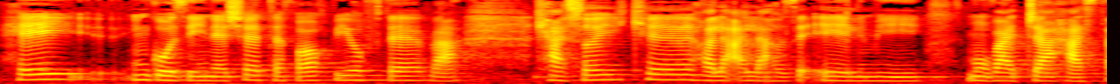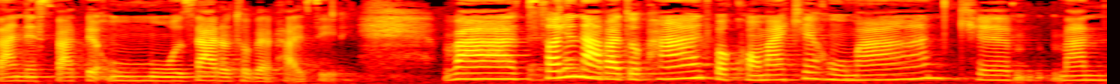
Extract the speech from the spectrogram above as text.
هی این گزینش اتفاق بیفته و کسایی که حالا لحاظ علمی موجه هستن نسبت به اون موضع رو تو بپذیری. و سال 95 با کمک هومن که من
